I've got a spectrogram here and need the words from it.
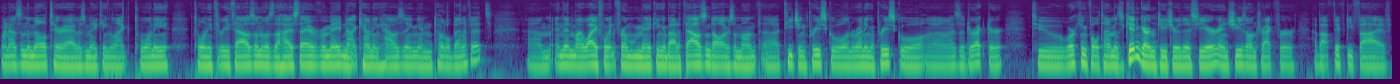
when I was in the military, I was making like 20, 23,000 was the highest I ever made, not counting housing and total benefits. Um, and then my wife went from making about $1,000 a month uh, teaching preschool and running a preschool uh, as a director to working full time as a kindergarten teacher this year. And she's on track for about 55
